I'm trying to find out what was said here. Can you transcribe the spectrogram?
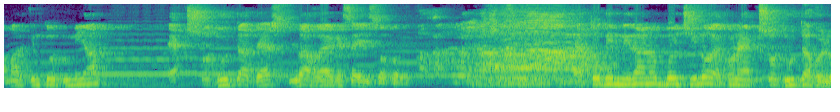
আমার কিন্তু দুনিয়ার একশো দুইটা দেশ পুরা হয়ে গেছে এই সফরে। এতদিন নিরানব্বই ছিল, এখন একশো দুইটা হইল।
